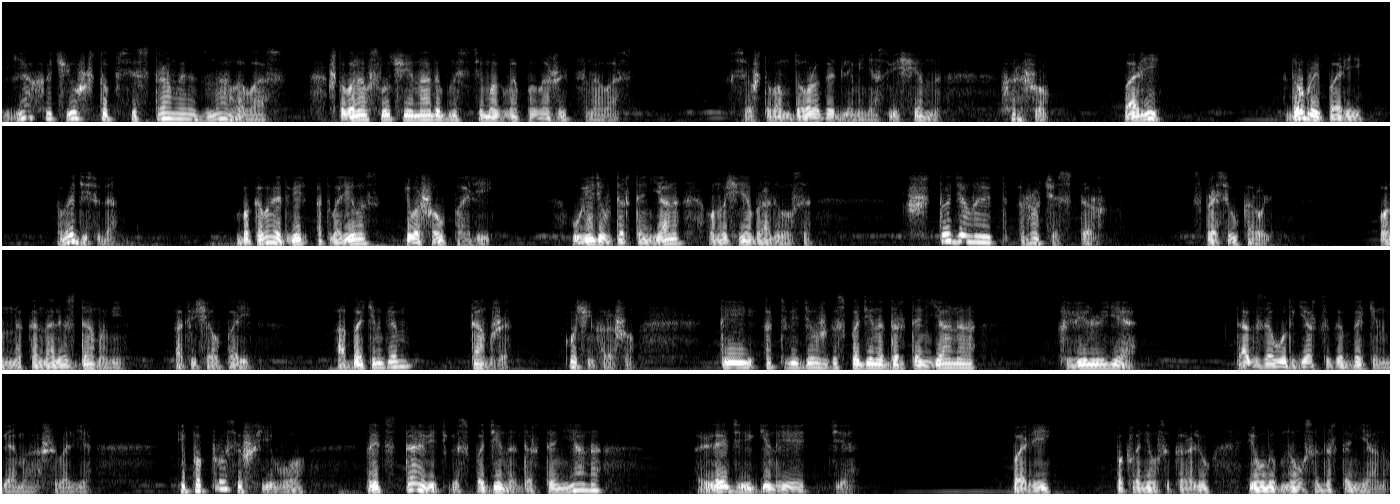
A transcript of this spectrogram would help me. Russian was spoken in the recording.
Я хочу, чтобы сестра моя знала вас, чтобы она в случае надобности могла положиться на вас. Все, что вам дорого, для меня священно. Хорошо. Пари. Добрый пари. Войди сюда. Боковая дверь отворилась, и вошел пари. Увидев Д'Артаньяна, он очень обрадовался. «Что делает Рочестер?» — спросил король. «Он на канале с дамами», — отвечал пари. «А Бекингем там же. Очень хорошо. Ты отведешь господина Д'Артаньяна к Вилье. Так зовут герцога Бекингема, шевалье. И попросишь его представить господина Д'Артаньяна леди Генриетте. Пари поклонился королю и улыбнулся Д'Артаньяну.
